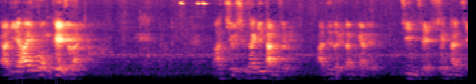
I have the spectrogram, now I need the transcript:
家己 iPhone 摕出来，啊，手心再去弹一下，啊，你就会当听到真济圣诞节，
